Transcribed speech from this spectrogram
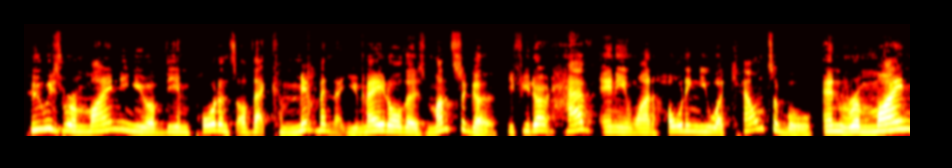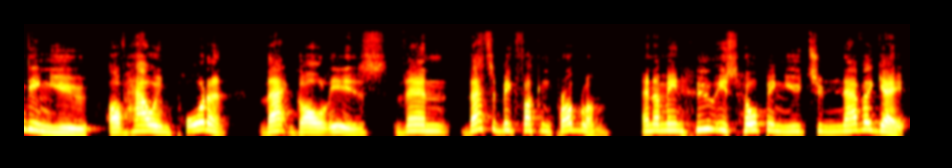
who is reminding you of the importance of that commitment that you made all those months ago? If you don't have anyone holding you accountable and reminding you of how important that goal is, then that's a big fucking problem. And I mean, who is helping you to navigate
